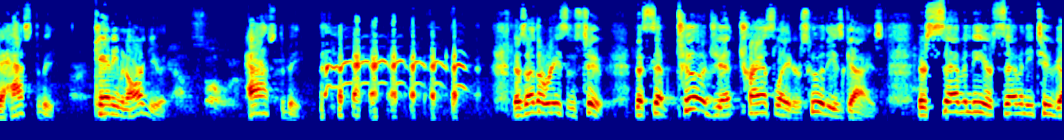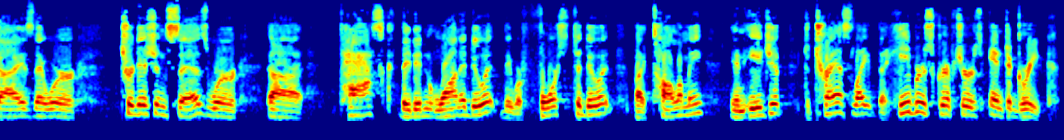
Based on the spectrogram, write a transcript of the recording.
it has to be. Can't even argue it. Has to be. There's other reasons too. The Septuagint translators, who are these guys? There's 70 or 72 guys that were, tradition says, were uh, tasked. They didn't want to do it. They were forced to do it by Ptolemy in Egypt to translate the Hebrew scriptures into Greek.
